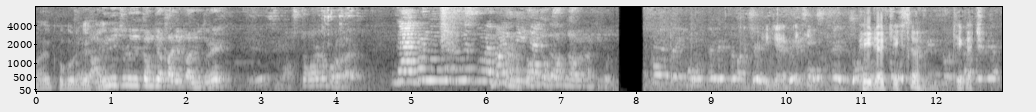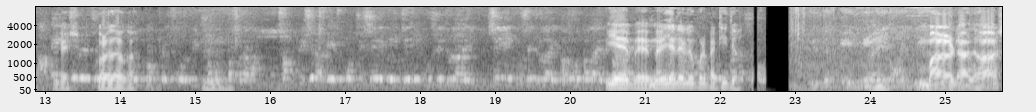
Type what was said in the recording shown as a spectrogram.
ওই কুকুরকে নষ্ট করাটা বড় কাজ তো ঠিক আছে বেশ করে দাও গা হুম ইয়ে ম্যানেজারের উপরে পাঠিয়ে দাও বারোটা দশ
